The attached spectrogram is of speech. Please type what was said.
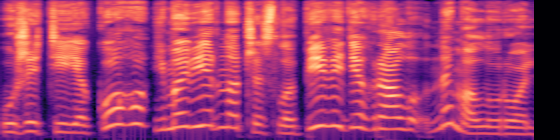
у житті якого, ймовірно, число пі відіграло немалу роль.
